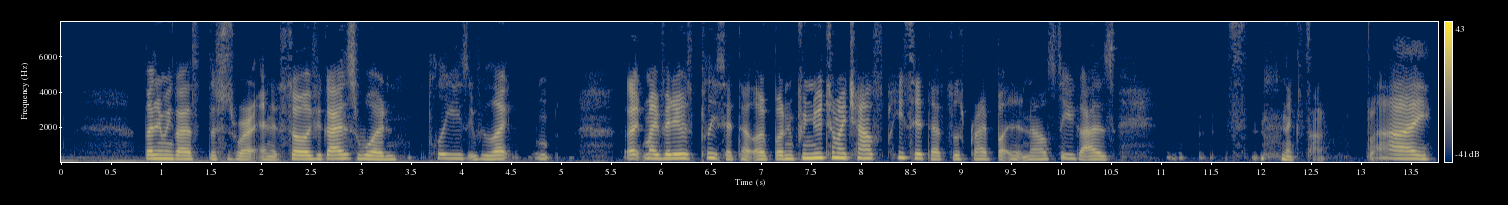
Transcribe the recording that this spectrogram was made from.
but anyway, guys, this is where I ended. So if you guys would please, if you like like my videos, please hit that like button. If you're new to my channel, please hit that subscribe button, and I'll see you guys next time. Bye.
